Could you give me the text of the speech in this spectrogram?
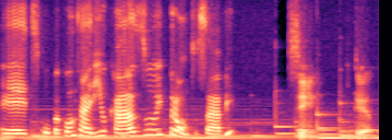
é, desculpa, contaria o caso e pronto, sabe? Sim, entendo.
